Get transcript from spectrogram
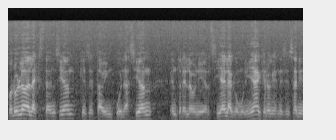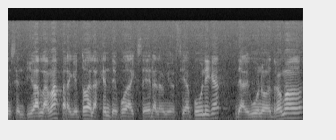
Por un lado la extensión, que es esta vinculación entre la universidad y la comunidad, creo que es necesario incentivarla más para que toda la gente pueda acceder a la universidad pública de algún u otro modo.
